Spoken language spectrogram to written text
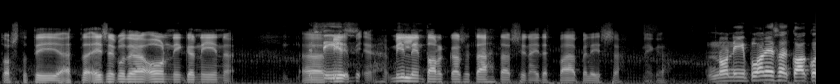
tosta tiedä, että ei se kuitenkaan oo niinkö niin... Öö, Siis- mi- mi- millin tarkkaan se tähtäys siinä itse pääpelissä, niinkö. No niin, Planeside 2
